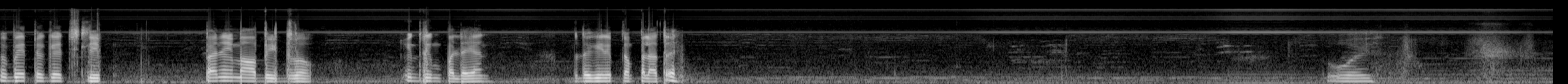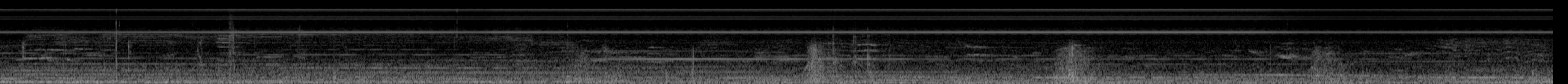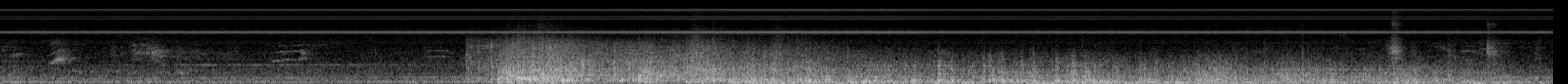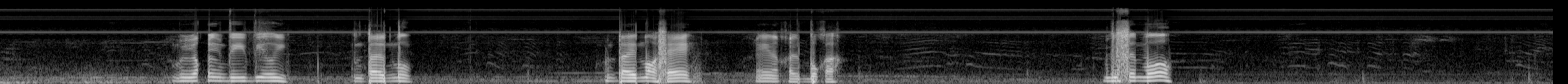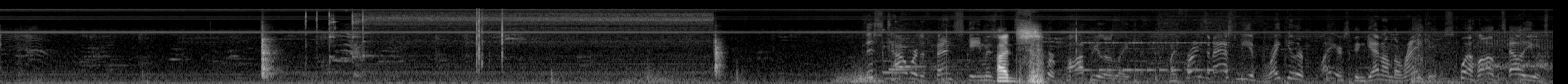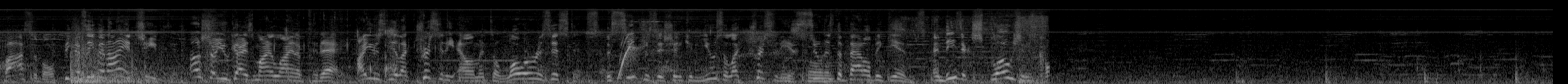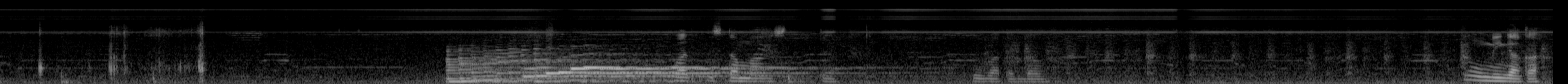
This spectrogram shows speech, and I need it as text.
I better get sleep. Paano yung mga babe bro? Yung dream pala yan. Madaginip lang pala to eh. Uy. Umiyak yung baby, oy. Puntahan mo. Puntahan mo kasi. Ay, nakalbo ka. Bilisan mo. This tower defense game been super popular lately. My friends have asked me if regular players can get on the rankings. Well, I'll tell you it's possible, because even I achieved it. I'll show you guys my lineup today. I use the electricity element to lower resistance. The C position can use electricity as soon as the battle begins. And these explosions... Battle daw. Uminga ka.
